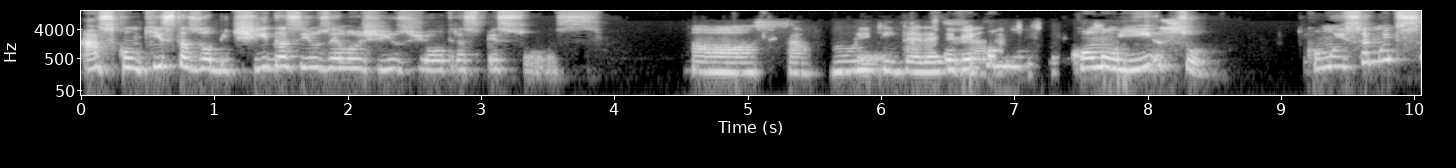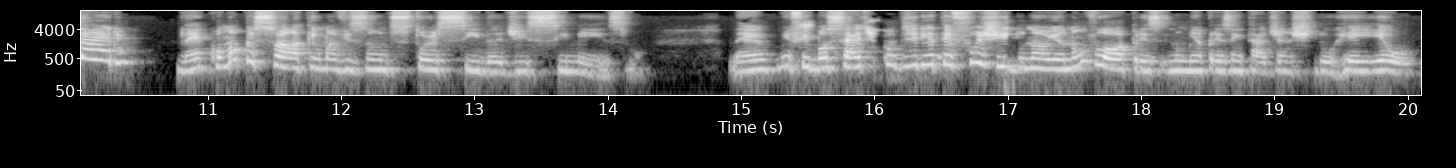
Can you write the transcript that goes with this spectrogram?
as conquistas obtidas e os elogios de outras pessoas. Nossa, muito interessante. Você vê como, como isso, como isso é muito sério, né? Como a pessoa ela tem uma visão distorcida de si mesmo. Né? Mefibosete poderia ter fugido, não, eu não vou não me apresentar diante do rei, eu,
